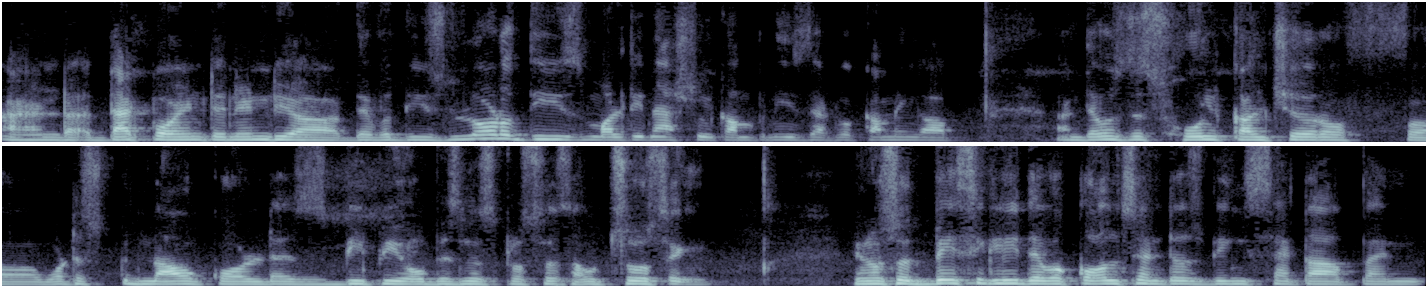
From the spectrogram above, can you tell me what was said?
And at that point in India, there were these lot of these multinational companies that were coming up, and there was this whole culture of uh, what is now called as BPO, business process outsourcing. You know, so basically there were call centers being set up, and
